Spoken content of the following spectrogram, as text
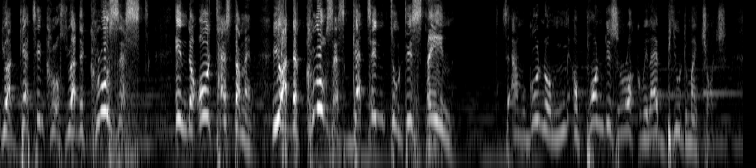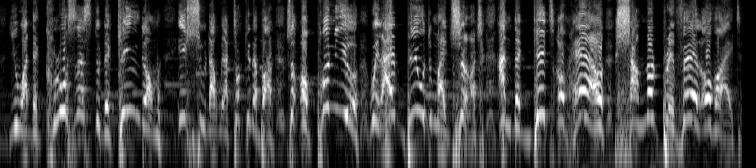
You are getting close. You are the closest in the Old Testament. You are the closest getting to this thing. Say, I'm going to, upon this rock will I build my church. You are the closest to the kingdom issue that we are talking about. So upon you will I build my church, and the gates of hell shall not prevail over it.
